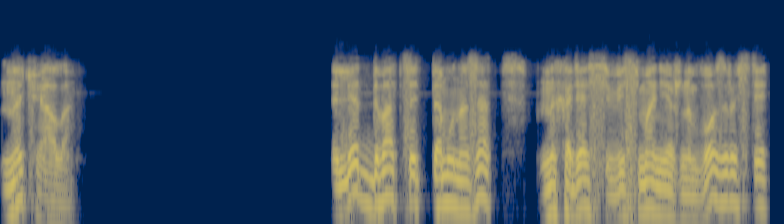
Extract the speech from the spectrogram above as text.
Начало. Лет двадцать тому назад, находясь в весьма нежном возрасте,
